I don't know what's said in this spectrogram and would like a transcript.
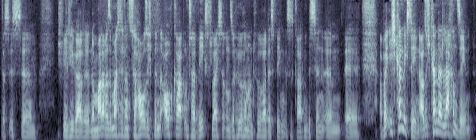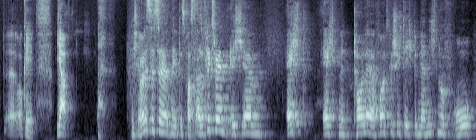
Das ist, äh, ich will hier gerade, normalerweise mache ich das von zu Hause. Ich bin auch gerade unterwegs, vielleicht an unsere Hörerinnen und Hörer, deswegen ist es gerade ein bisschen, ähm, äh, aber ich kann dich sehen. Also ich kann dein Lachen sehen. Äh, okay, ja. Nicht, aber das ist, äh, nee, das passt. Also Flixtrain, ich, ähm, echt, echt eine tolle Erfolgsgeschichte. Ich bin ja nicht nur froh,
